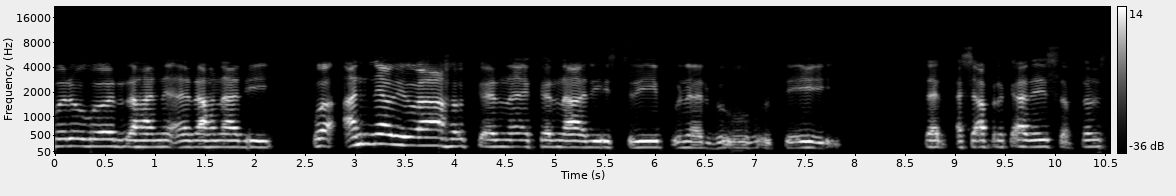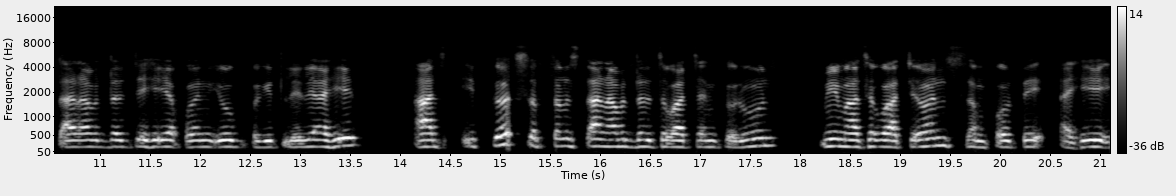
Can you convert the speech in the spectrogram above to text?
बरोबर राहण्या राहणारी व अन्य विवाह करण करणारी स्त्री पुनर्भू होते तर अशा प्रकारे सप्तम स्थानाबद्दलचे हे आपण योग बघितलेले आहेत. आज इतकंच सप्तम स्थानाबद्दलचं वाचन करून मी माझं वाचन संपवते आहे.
